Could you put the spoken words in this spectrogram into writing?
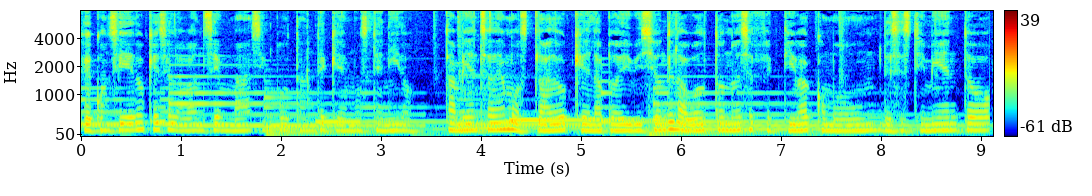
que considero que es el avance más importante que hemos tenido. También se ha demostrado que la prohibición del aborto no es efectiva como un desistimiento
